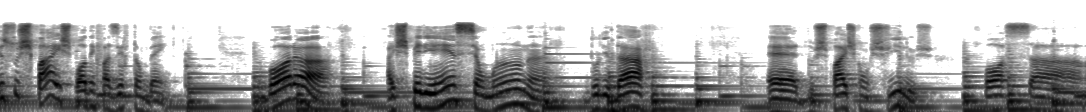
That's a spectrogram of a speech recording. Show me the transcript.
Isso os pais podem fazer também. Embora a experiência humana do lidar é, dos pais com os filhos possa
